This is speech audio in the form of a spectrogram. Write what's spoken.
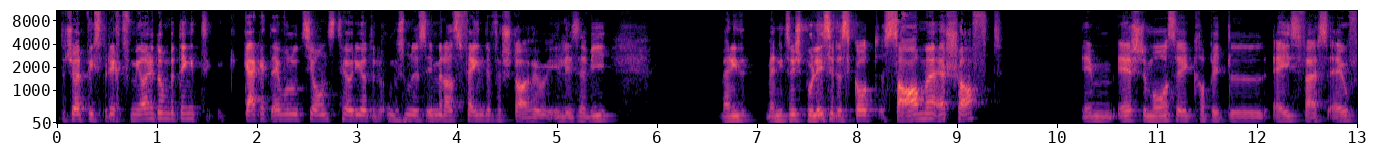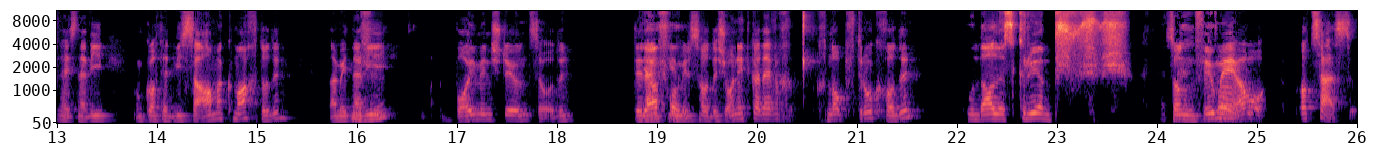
der Schöpfungsbericht für mich auch nicht unbedingt gegen die Evolutionstheorie oder muss man das immer als Feinde verstehen? Weil ich lese wie, wenn ich, wenn ich zum Beispiel lese, dass Gott Samen erschafft, im 1. Mose Kapitel 1, Vers 11, heißt es wie, und Gott hat wie Samen gemacht, oder? Damit mhm. wie Bäume entstehen und so, oder? Dann ja, denke so, das ist auch nicht gerade einfach Knopfdruck, oder? Und alles grün. Sondern vielmehr auch Prozess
